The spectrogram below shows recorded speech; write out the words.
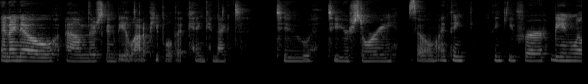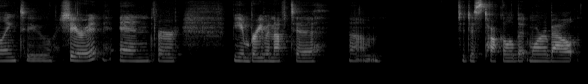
And I know um, there's going to be a lot of people that can connect to to your story. So I think thank you for being willing to share it and for being brave enough to um, to just talk a little bit more about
